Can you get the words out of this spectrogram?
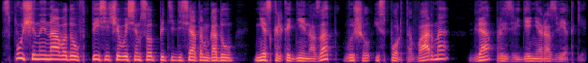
спущенный на воду в 1850 году, несколько дней назад вышел из порта Варна для произведения разведки.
